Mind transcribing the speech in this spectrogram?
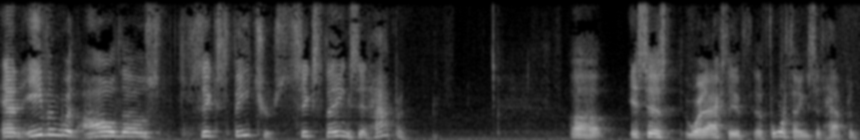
And even with all those six features, six things that happen, uh, it says, well, actually, four things that happen.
